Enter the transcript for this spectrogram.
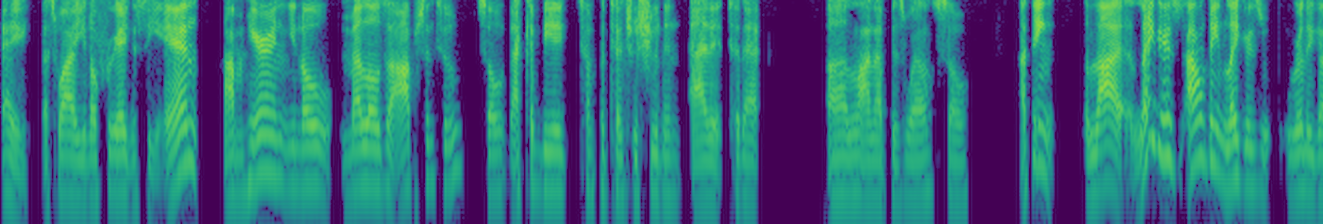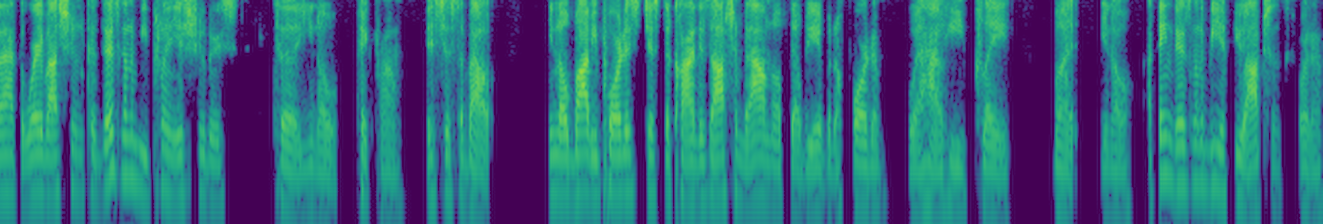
hey, that's why you know free agency, and I'm hearing you know Melo's an option too, so that could be some potential shooting added to that uh, lineup as well. So I think a lot Lakers. I don't think Lakers really gonna have to worry about shooting because there's gonna be plenty of shooters to you know pick from. It's just about you know, Bobby Portis just declined his option, but I don't know if they'll be able to afford him with how he played. But you know, I think there's going to be a few options for them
